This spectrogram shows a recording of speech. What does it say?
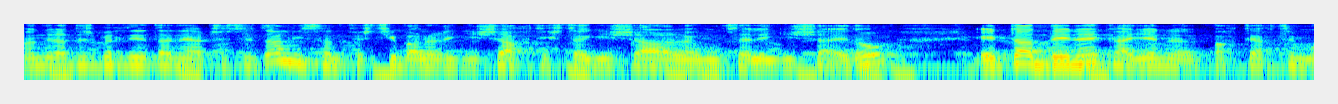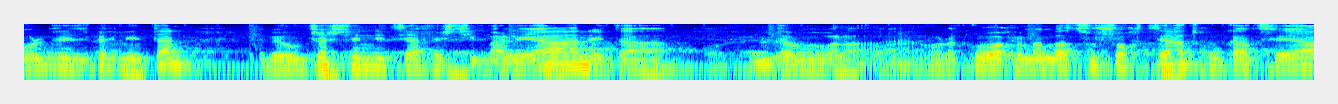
manera desberdinetan EHZ-etan, izan festivalari gisa, artista gisa, laguntzaile gisa edo, eta denek haien parte hartzen molde desberdinetan, ebe untsasten ditzea festivalean, eta eta voilà, horako harreman batzu sortzea, trukatzea,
